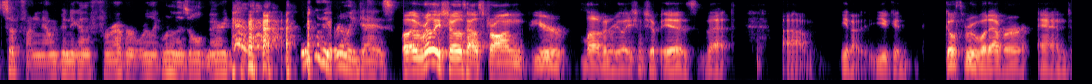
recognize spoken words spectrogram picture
so funny now we've been together forever we're like one of those old married couples the early days. Well it really shows how strong your love and relationship is that um, you know you could go through whatever and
